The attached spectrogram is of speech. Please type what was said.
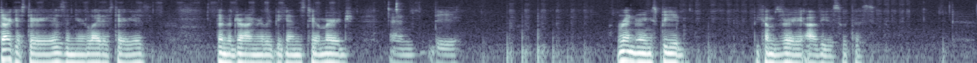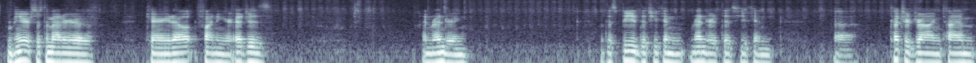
darkest areas and your lightest areas then the drawing really begins to emerge. and the rendering speed becomes very obvious with this. From here it's just a matter of carrying it out, finding your edges, and rendering. With the speed that you can render at this, you can uh, cut your drawing time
